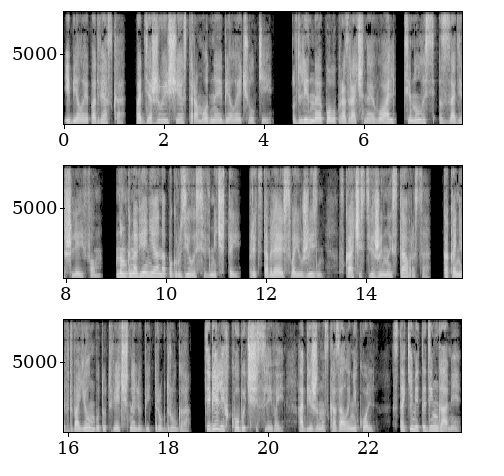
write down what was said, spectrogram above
и белая подвязка, поддерживающая старомодные белые чулки. Длинная полупрозрачная вуаль тянулась сзади шлейфом. На мгновение она погрузилась в мечты, представляя свою жизнь в качестве жены Ставроса, как они вдвоем будут вечно любить друг друга. «Тебе легко быть счастливой», — обиженно сказала Николь. «С такими-то деньгами».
